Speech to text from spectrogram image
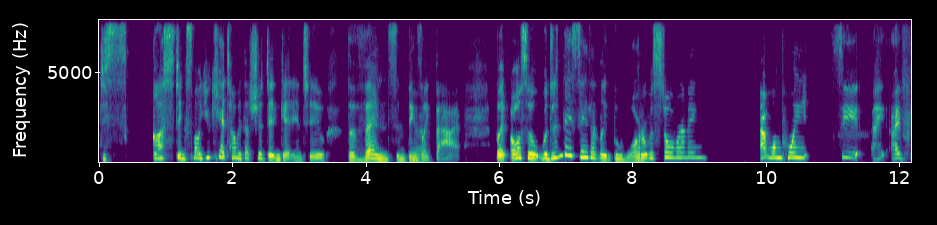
disgusting smell you can't tell me that shit didn't get into the vents and things Yeah. like that but also well didn't they say that like the water was still running at one point see, I, I've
